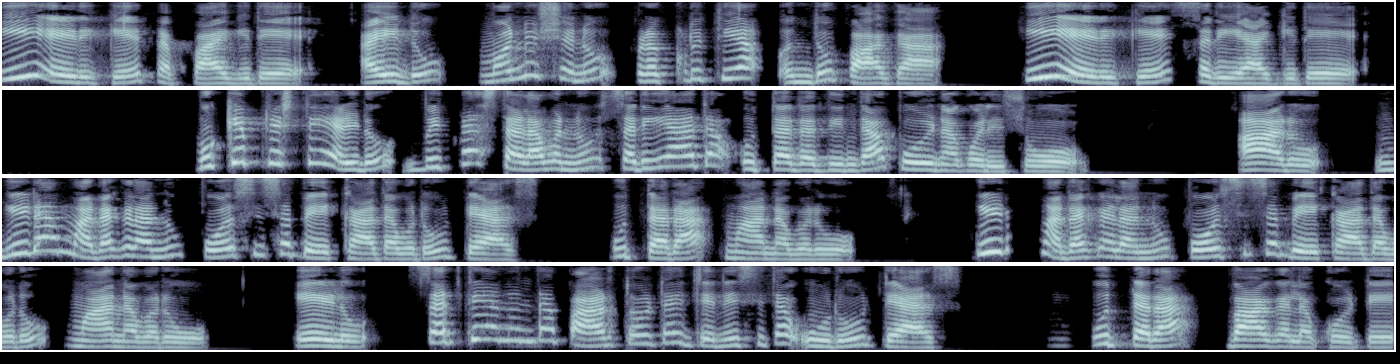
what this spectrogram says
ಈ ಹೇಳಿಕೆ ತಪ್ಪಾಗಿದೆ. ಐದು, ಮನುಷ್ಯನು ಪ್ರಕೃತಿಯ ಒಂದು ಭಾಗ, ಈ ಹೇಳಿಕೆ ಸರಿಯಾಗಿದೆ. ಮುಖ್ಯ ಪ್ರಶ್ನೆ ಎರಡು, ಬಿಟ್ಟ ಸ್ಥಳವನ್ನು ಸರಿಯಾದ ಉತ್ತರದಿಂದ ಪೂರ್ಣಗೊಳಿಸು. ಆರು ಗಿಡ ಮರಗಳನ್ನು ಪೋಷಿಸಬೇಕಾದವರು ಡ್ಯಾಸ್, ಉತ್ತರ ಮಾನವರು. ಗಿಡ ಮರಗಳನ್ನು ಪೋಷಿಸಬೇಕಾದವರು ಮಾನವರು. ಏಳು, ಸತ್ಯಾನಂದ ಪಾರ್ತೋಟ ಜನಿಸಿದ ಊರು ಡ್ಯಾಸ್, ಉತ್ತರ ಬಾಗಲಕೋಟೆ.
